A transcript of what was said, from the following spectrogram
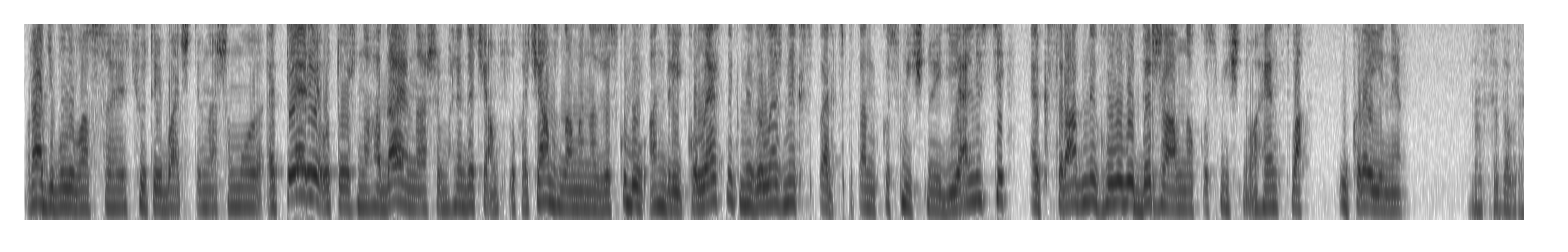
Раді були вас е, чути і бачити в нашому етері. Отож, нагадаю нашим глядачам, слухачам, з нами на зв'язку був Андрій Колесник, незалежний експерт з питань космічної діяльності, екс-радник голови Державного космічного агентства України. На все добре.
